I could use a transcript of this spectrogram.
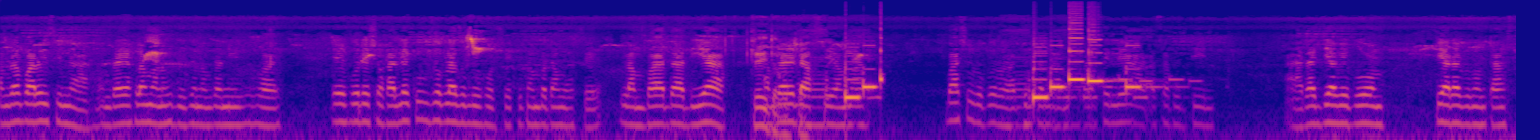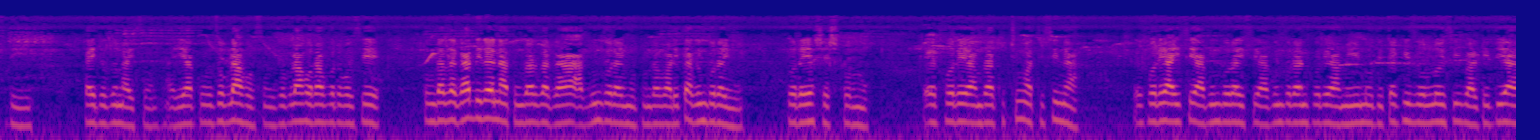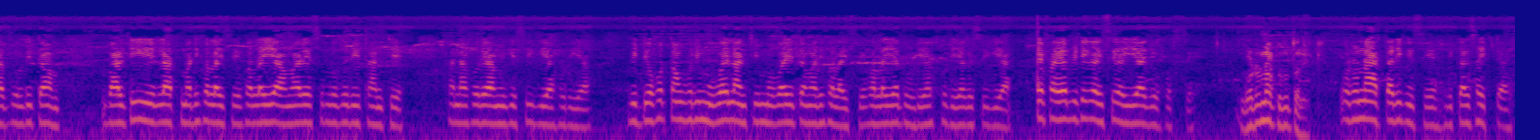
আমরা বার হইছি না আমরা একলা মানুষ দুজন আমরা হয়। এরপরে সকালে খুব জগলা জগলি করছে কুদাম বাদাম করছে লম্বা দা দিয়া আমরা ডাকছে আমরা। বাসুর উপর ছেলে আসাদুদ্দিন আর রাজিয়া বেগম পিয়ারা বেগম তার স্ত্রী তাই দুজন আইসন ইয়াকু জগলা করছেন জগলা করার পরে কইছে তোমরা জায়গা দিলাই না তোমরা জায়গা আগুন ধরাইমু তোমরা বাড়িতে আগুন ধরাইমু ধরাইয়া শেষ করমু। এরপরে আমরা কিছু মাতিছি না। এরপরে আইসি আগুন ধরাইছে আগুন ধরানোর পরে আমি নদীটা কি জল লইছি বালতি দিয়া জল দিতাম। বালতি লাত মারি ফেলাইছে ফেলাইয়া আমার চুলো ধরি টানছে টানা করে আমি গেছি গিয়া হরিয়া ভিডিও করতাম করি মোবাইল আনছি মোবাইলটা মারি ফেলাইছে ফেলাইয়া দৌড়িয়া সরিয়া গেছি গিয়া। এফআইআর বিটে গাইছে আইয়া যে করছে ঘটনা কত তারিখ ঘটনা আট তারিখ হয়েছে বিকাল চারটায়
